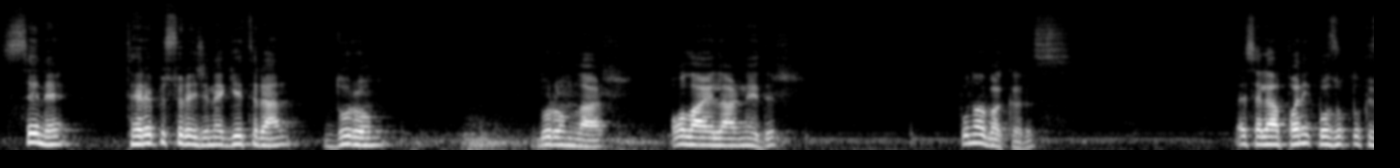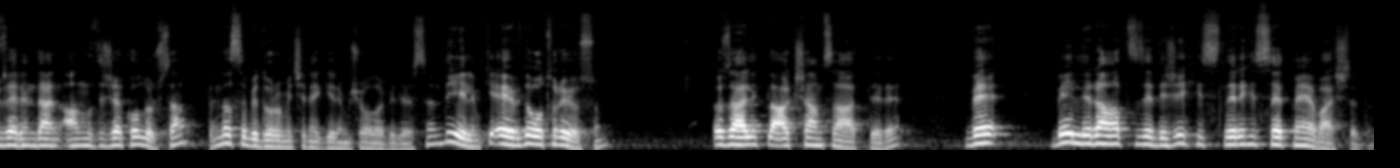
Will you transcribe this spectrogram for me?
seni terapi sürecine getiren durum, durumlar, olaylar nedir? Buna bakarız. Mesela panik bozukluk üzerinden anlatacak olursam nasıl bir durum içine girmiş olabilirsin? Diyelim ki evde oturuyorsun. Özellikle akşam saatleri ve belli rahatsız edici hisleri hissetmeye başladın.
